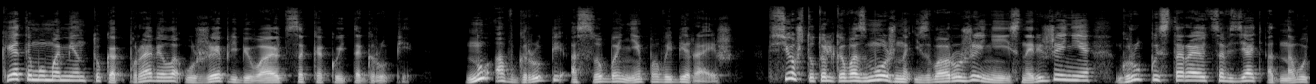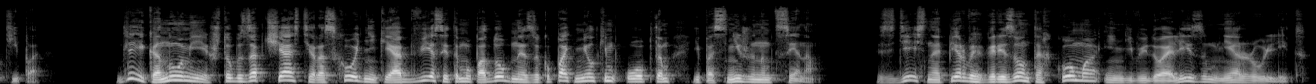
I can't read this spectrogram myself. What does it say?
к этому моменту, как правило, уже прибиваются к какой-то группе. Ну а в группе особо не повыбираешь. Все, что только возможно из вооружения и снаряжения, группы стараются взять одного типа – для экономии, чтобы запчасти, расходники, обвес и тому подобное закупать мелким оптом и по сниженным ценам. Здесь, на первых горизонтах кома, индивидуализм не рулит.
